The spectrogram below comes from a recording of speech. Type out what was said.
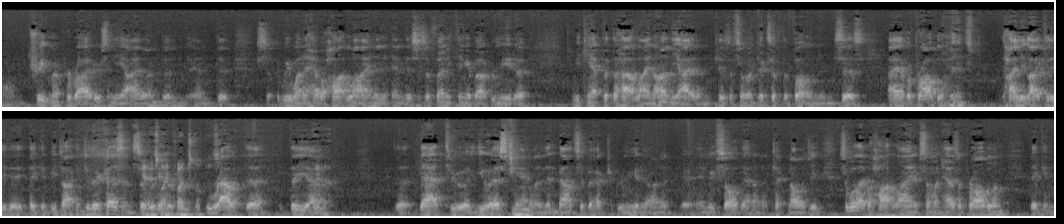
um, treatment providers in the island, and, and the, so we want to have a hotline. And, and this is a funny thing about Bermuda. We can't put the hotline on the island because if someone picks up the phone and says, I have a problem, it's highly likely that they could be talking to their cousin. So yeah, we're going like Stoppers. route the, the, uh, yeah. the, that through a U.S. Mm-hmm. channel mm. and then bounce it back to Bermuda on it. And we've solved that on a technology. So we'll have a hotline if someone has a problem they can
